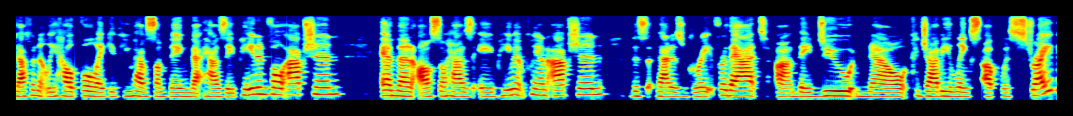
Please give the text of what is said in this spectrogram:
definitely helpful. Like if you have something that has a paid in full option and then also has a payment plan option, this that is great for that. Um, they do now, Kajabi links up with Stripe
